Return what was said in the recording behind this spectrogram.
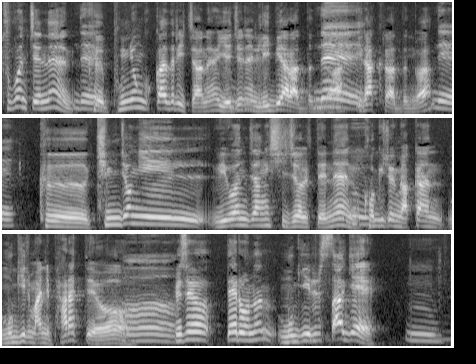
두 번째는 네. 그 북녘 국가들이 있잖아요. 예전에 음. 리비아라든가 네. 이라크라든가. 네. 그 김정일 위원장 시절 때는 음. 거기 좀 약간 무기를 많이 팔았대요. 어. 그래서 때로는 무기를 싸게 음.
